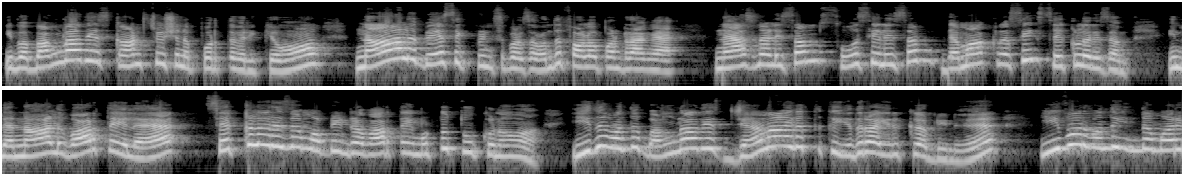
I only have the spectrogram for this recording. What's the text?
இப்ப பங்களாதேஷ் கான்ஸ்டியூஷனை பொறுத்த வரைக்கும் நாலு பேசிக் பிரின்சிபல்ஸை வந்து ஃபாலோ பண்றாங்க. நேஷனலிசம் சோசியலிசம் டெமோக்ரஸி செக்குலரிசம் இந்த நாலு வார்த்தையில செக்குலரிசம் அப்படின்ற வார்த்தையை மட்டும் தூக்கணும். இது வந்து பங்களாதேஷ் ஜனநாயகத்துக்கு எதிராக இருக்கு அப்படின்னு இவர் வந்து இந்த மாதிரி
